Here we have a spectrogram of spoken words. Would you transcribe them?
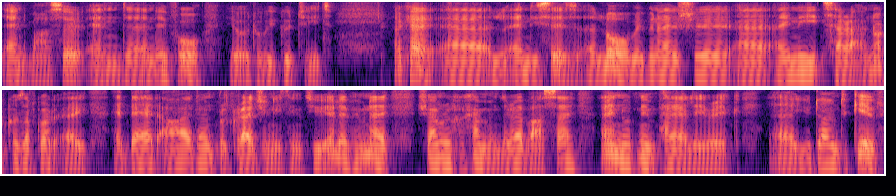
and maser, and, uh, and therefore you know, it will be good to eat. Okay, uh, and he says, uh, Law, uh, not because I've got a, a bad eye, I don't begrudge anything to you. The rabbis say, uh, you don't give,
